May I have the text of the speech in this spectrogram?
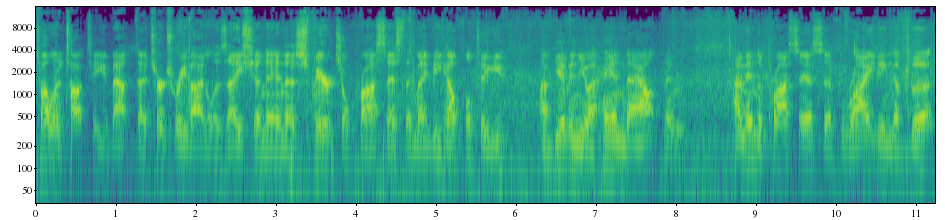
So I want to talk to you about uh, church revitalization and a spiritual process that may be helpful to you. I've given you a handout, and I'm in the process of writing a book.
